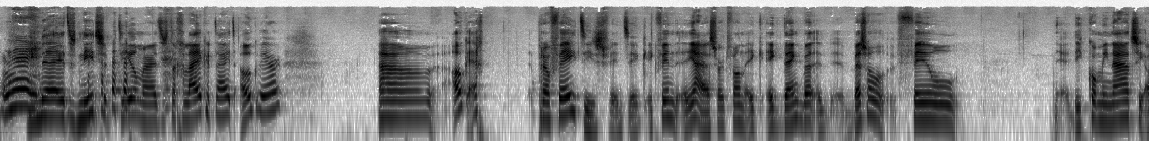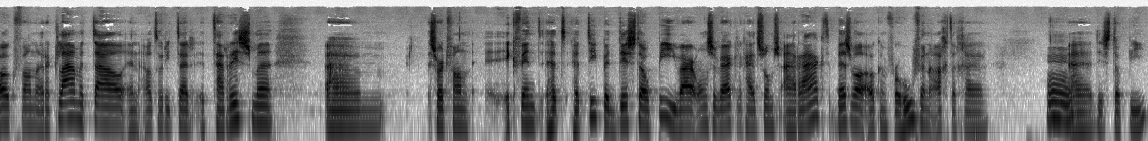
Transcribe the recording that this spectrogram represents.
Nee. Nee, het is niet subtiel, maar het is tegelijkertijd ook weer. ehm, ook echt profetisch, vind ik. Ik vind, ja, een soort van. Ik, ik denk be- best wel veel. Die combinatie ook van reclametaal en autoritarisme. een soort van. Ik vind het, het type dystopie waar onze werkelijkheid soms aan raakt. best wel ook een verhoevenachtige eh, dystopie.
